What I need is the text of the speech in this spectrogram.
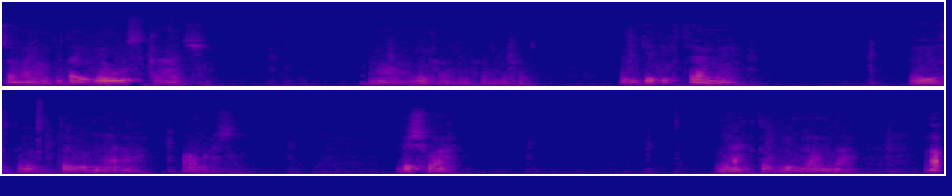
Trzeba ją tutaj wyłuskać. No, wychodź, wychodź, wychodź. Wtedy, kiedy chcemy, to jest to trudne, a o właśnie. Wyszła. Jak to wygląda? No,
